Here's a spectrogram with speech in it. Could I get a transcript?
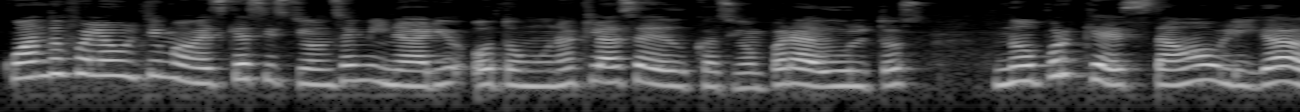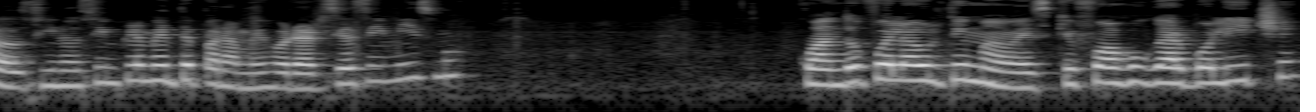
¿Cuándo fue la última vez que asistió a un seminario o tomó una clase de educación para adultos, no porque estaba obligado, sino simplemente para mejorarse a sí mismo? ¿Cuándo fue la última vez que fue a jugar boliche?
